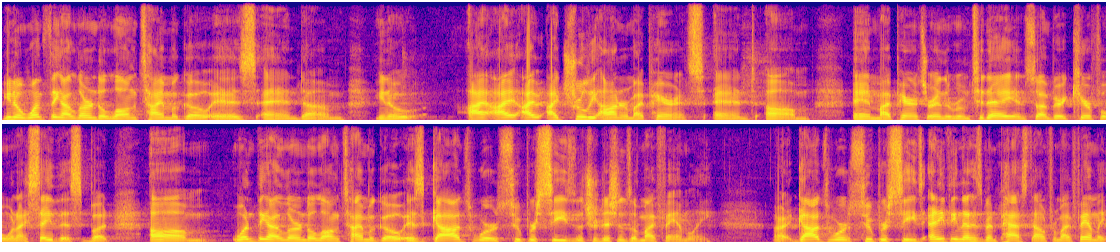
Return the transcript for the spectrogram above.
You know, one thing I learned a long time ago is, and, um, you know, I, I, I, truly honor my parents, and, um, and my parents are in the room today, and so I'm very careful when I say this, but um, one thing I learned a long time ago is God's word supersedes the traditions of my family. All right, God's word supersedes anything that has been passed down from my family.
